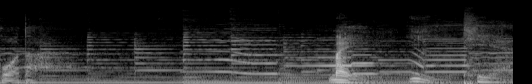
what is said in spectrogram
活的每一天。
